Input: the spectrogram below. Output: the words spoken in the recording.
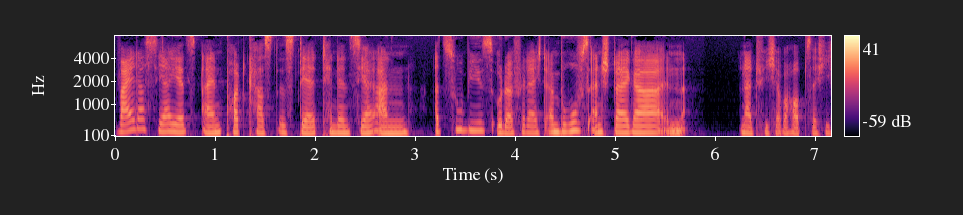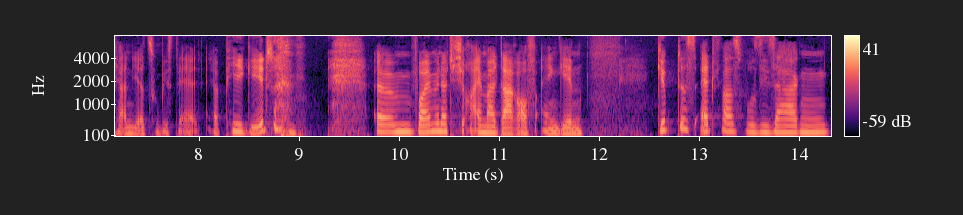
weil das ja jetzt ein Podcast ist, der tendenziell an Azubis oder vielleicht an Berufseinsteiger, in, natürlich aber hauptsächlich an die Azubis der RP geht, ähm, wollen wir natürlich auch einmal darauf eingehen. Gibt es etwas, wo Sie sagen,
